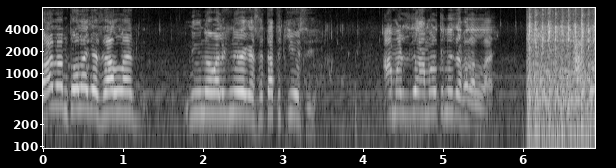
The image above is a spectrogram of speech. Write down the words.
বাদাম তোলা গেছে আল্লাহ নিম্ন মালিক নিয়ে গেছে তাতে কি হয়েছে? আমার যদি আমারও তো নিয়ে যাবে আল্লাহ হ্যালো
